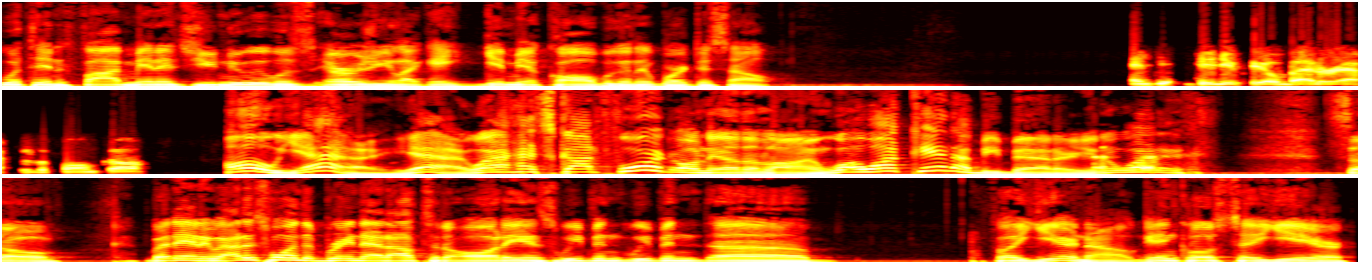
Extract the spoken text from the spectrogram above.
within five minutes, you knew it was urgent. Like, hey, give me a call. We're going to work this out. And did you feel better after the phone call? Oh yeah, yeah. Well, I had Scott Ford on the other line. Why, why can't I be better? You know what? so, but anyway, I just wanted to bring that out to the audience. We've been we've been uh, for a year now, getting close to a year.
